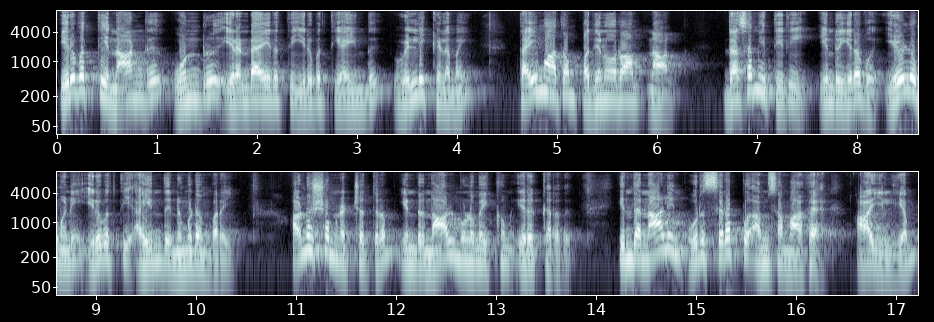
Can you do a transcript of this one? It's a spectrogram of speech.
இருபத்தி நான்கு ஒன்று இரண்டாயிரத்தி இருபத்தி ஐந்து வெள்ளிக்கிழமை தை மாதம் பதினோராம் நாள் தசமி திதி இன்று இரவு ஏழு மணி இருபத்தி ஐந்து நிமிடம் வரை. அனுஷம் நட்சத்திரம் இன்று நாள் முழுமைக்கும் இருக்கிறது. இந்த நாளின் ஒரு சிறப்பு அம்சமாக ஆயில்யம்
